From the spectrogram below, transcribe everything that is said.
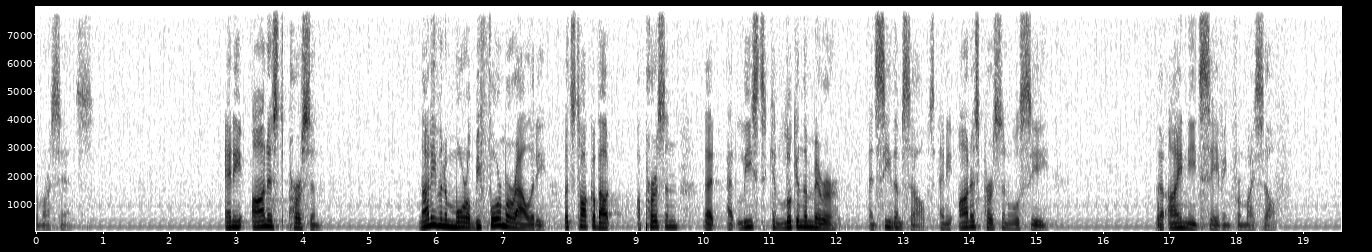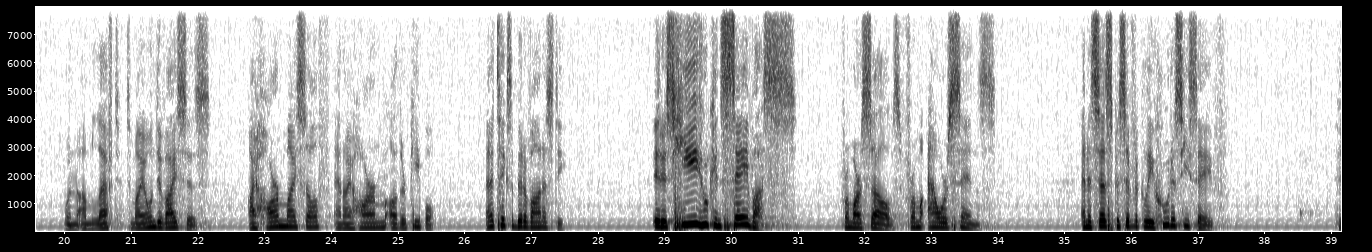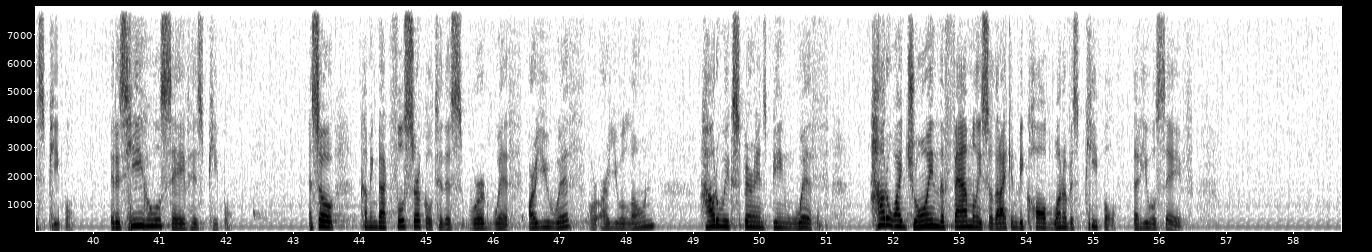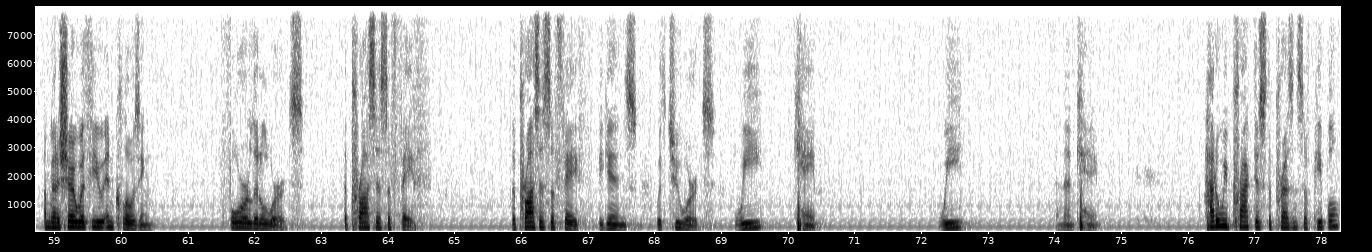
from our sins. Any honest person not even immoral, before morality. Let's talk about a person that at least can look in the mirror and see themselves. Any honest person will see that I need saving from myself. When I'm left to my own devices, I harm myself and I harm other people. And it takes a bit of honesty. It is He who can save us from ourselves, from our sins. And it says specifically, who does He save? His people. It is He who will save His people. And so, coming back full circle to this word with, are you with or are you alone? How do we experience being with? How do I join the family so that I can be called one of His people that He will save? I'm going to share with you in closing four little words the process of faith. The process of faith begins with two words We came. We and then came. How do we practice the presence of people?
